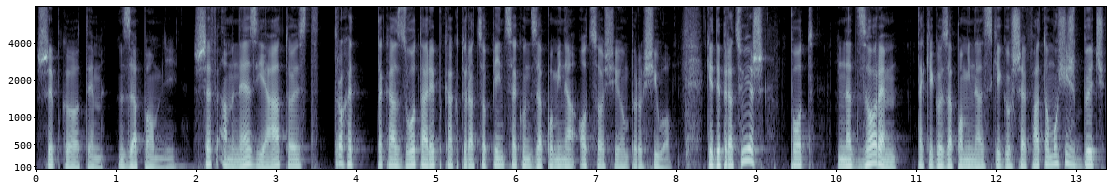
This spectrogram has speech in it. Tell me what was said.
szybko o tym zapomni. Szef amnezja to jest trochę taka złota rybka, która co 5 sekund zapomina o co się ją prosiło. Kiedy pracujesz pod nadzorem takiego zapominalskiego szefa, to musisz być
